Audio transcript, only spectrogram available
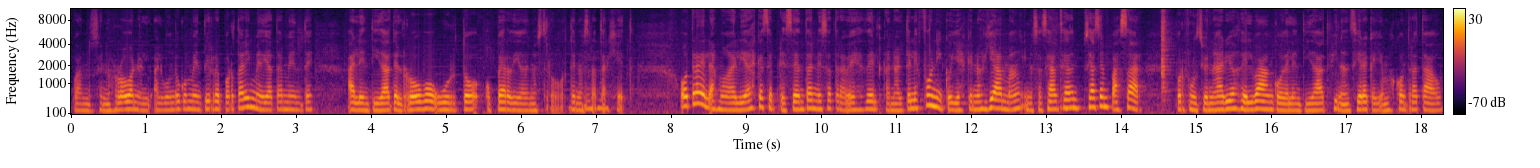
cuando se nos roban algún documento y reportar inmediatamente a la entidad el robo, hurto o pérdida de, nuestro, de nuestra tarjeta. Otra de las modalidades que se presentan es a través del canal telefónico y es que nos llaman y nos hacen, se hacen pasar por funcionarios del banco, de la entidad financiera que hayamos contratado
